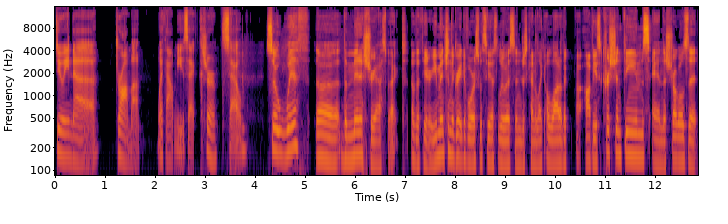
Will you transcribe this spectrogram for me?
doing a drama without music. sure So, So with uh, the ministry aspect of the theater, you mentioned the Great Divorce with C.S. Lewis, and just kind of like a lot of the uh, obvious Christian themes and the struggles that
